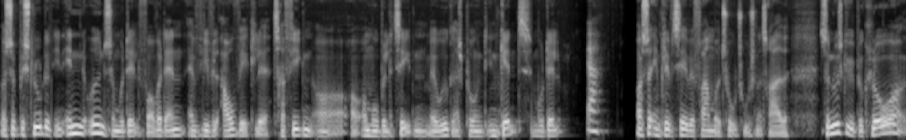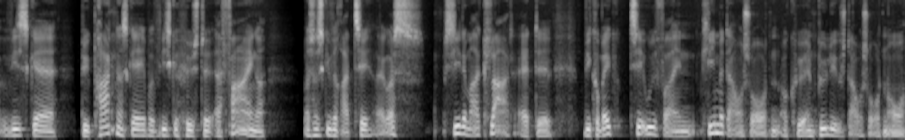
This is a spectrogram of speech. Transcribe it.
og så beslutter vi en endelig Odense-model for, hvordan at vi vil afvikle trafikken og, og, og mobiliteten med udgangspunkt i en Gent-model. Ja. Og så implementerer vi frem mod 2030. Så nu skal vi blive klogere, vi skal bygge partnerskaber, vi skal høste erfaringer, og så skal vi rette til. Og jeg kan også sige det meget klart, at øh, vi kommer ikke til ud fra en klimadagsorden og køre en bylivsdagsorden over.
